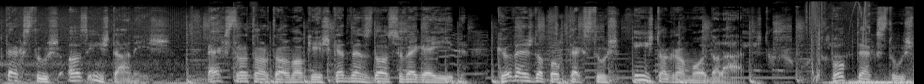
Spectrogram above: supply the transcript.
Poptextus az Instán is. Extra tartalmak és kedvenc dalszövegeid. Kövesd a Poptextus Instagram oldalát. Poptextus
